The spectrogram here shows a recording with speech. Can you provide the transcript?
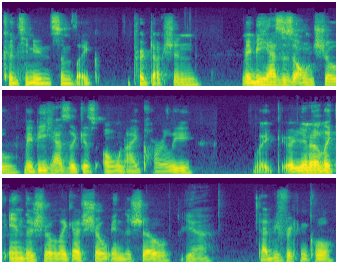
continued some like production. Maybe he has his own show. Maybe he has like his own iCarly, like uh, you know, like in the show, like a show in the show. Yeah. That'd be freaking cool.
